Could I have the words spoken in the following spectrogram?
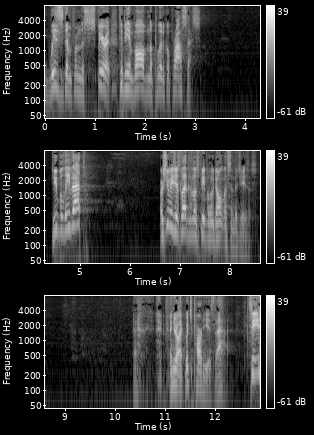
wisdom from the Spirit to be involved in the political process. Do you believe that? Or should we just let it to those people who don't listen to Jesus? and you're like, which party is that? See,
